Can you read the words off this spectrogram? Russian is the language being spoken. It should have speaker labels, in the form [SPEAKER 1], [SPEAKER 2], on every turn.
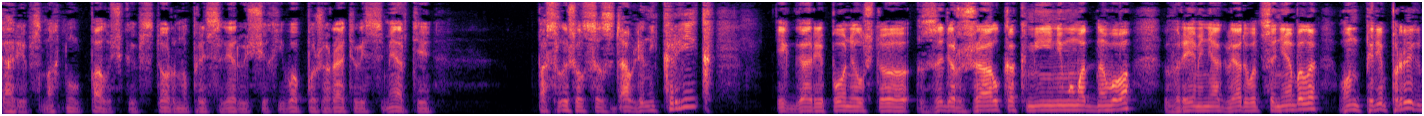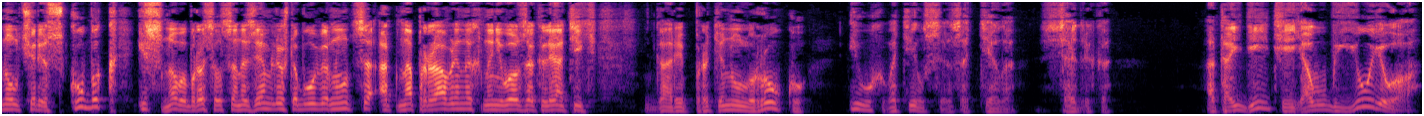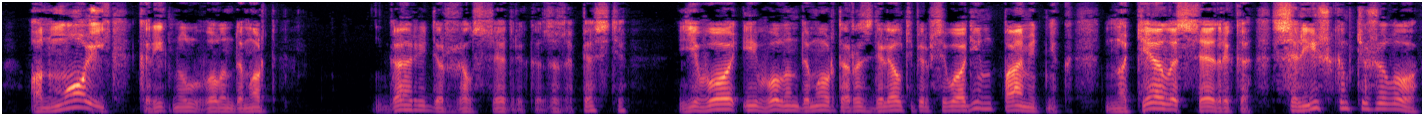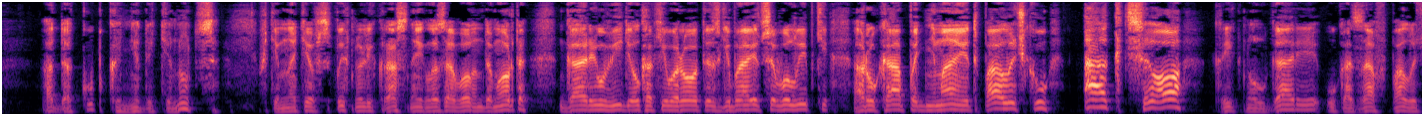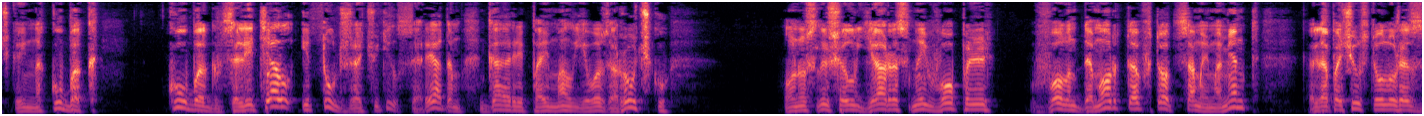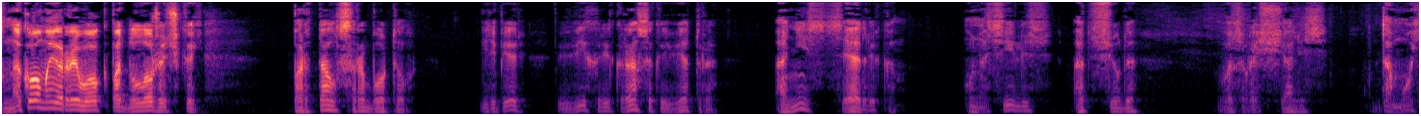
[SPEAKER 1] Гарри взмахнул палочкой в сторону преследующих его пожирателей смерти. Послышался сдавленный крик, и Гарри понял, что задержал как минимум одного. Времени оглядываться не было. Он перепрыгнул через кубок и снова бросился на землю, чтобы увернуться от направленных на него заклятий. Гарри протянул руку и ухватился за тело Седрика. — Отойдите, я убью его! Он мой! — крикнул Волан-де-Морт. Гарри держал Седрика за запястье. Его и Волан-де-Морта разделял теперь всего один памятник, но тело Седрика слишком тяжело, а до кубка не дотянуться. В темноте вспыхнули красные глаза Волан-де-Морта. Гарри увидел, как его рот изгибается в улыбке, а рука поднимает палочку. «Акцио!» — крикнул Гарри, указав палочкой на кубок — Кубок взлетел и тут же очутился рядом. Гарри поймал его за ручку. Он услышал яростный вопль Волан-де-Морта в тот самый момент, когда почувствовал уже знакомый рывок под ложечкой. Портал сработал, и теперь в вихре красок и ветра они с Седриком уносились отсюда, возвращались домой.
